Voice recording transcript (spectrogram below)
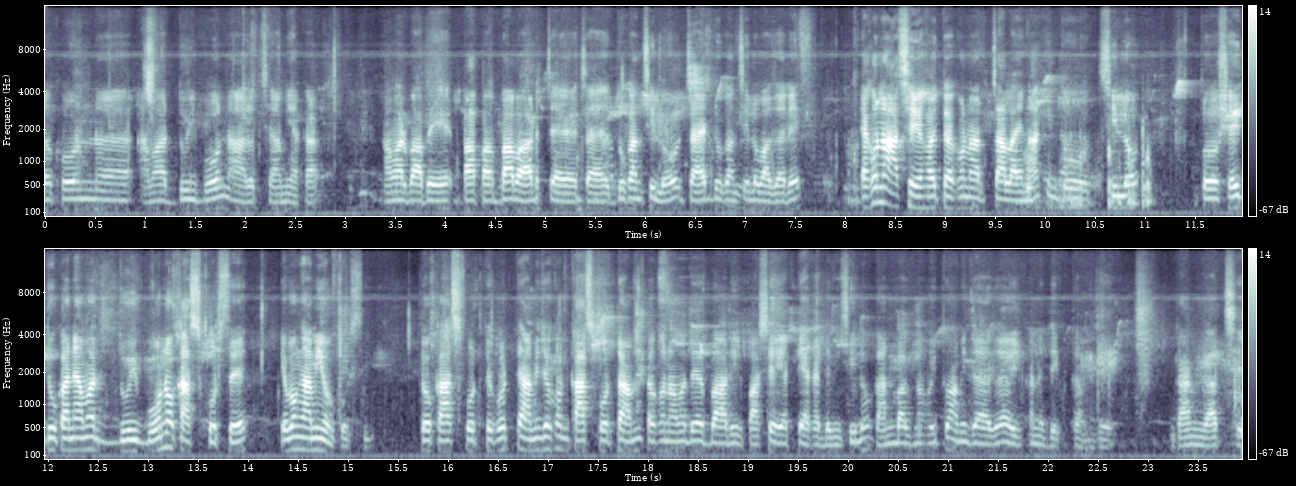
যখন আমার দুই বোন আর হচ্ছে আমি একা আমার বাবে বাবার দোকান ছিল, চায়ের দোকান ছিল বাজারে। এখনও আছে, হয়তো এখন আর চালায় না, কিন্তু ছিল। তো সেই দোকানে আমার দুই বোনও কাজ করছে এবং আমিও করছি। তো কাজ করতে করতে আমি যখন কাজ করতাম, তখন আমাদের বাড়ির পাশে একটা একাডেমি ছিল, গান বাজনা হইতো। আমি যা যা ওইখানে দেখতাম যে গান গাচ্ছে,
